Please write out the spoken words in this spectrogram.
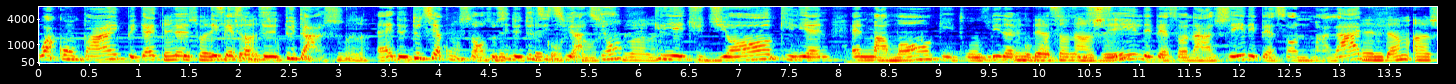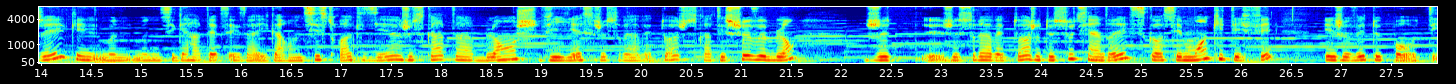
ou accompagne peut-être des, personnes de tout âge, Voilà. hein, de toutes circonstances, aussi de, De toutes situations. voilà. Qu'il y ait étudiants, qu'il y ait une, une maman qui trouve les dans Une moments personne âgée. des personnes âgées, des personnes malades. Une dame âgée, qui, mon, mon cigare à texte Esaïe 46, 3, qui dit, jusqu'à ta blanche vieillesse, je serai avec toi, jusqu'à tes cheveux blancs, je, je serai avec toi, je te soutiendrai, car c'est moi qui t'ai fait, et je vais te porter.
